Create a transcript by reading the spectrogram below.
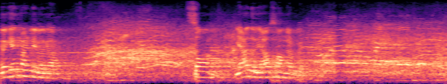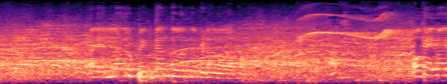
ಇವಾಗ ಏನು ಮಾಡ್ಲಿ ಇವಾಗ? ಸಾಂಗ್ ಯಾವುದು, ಯಾವ ಸಾಂಗ್ ಆಡ್ಬೇಕು ಎಲ್ಲಾದ್ರೂ ಪೆಗ್ಗಂತ ಒಂದು ಬಿಡಲ್ವಲ್ಲಪ್ಪ. ಓಕೆ ಇವಾಗ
